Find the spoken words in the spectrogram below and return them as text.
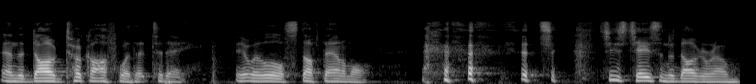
and the dog took off with it today. It was a little stuffed animal. she's chasing the dog around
